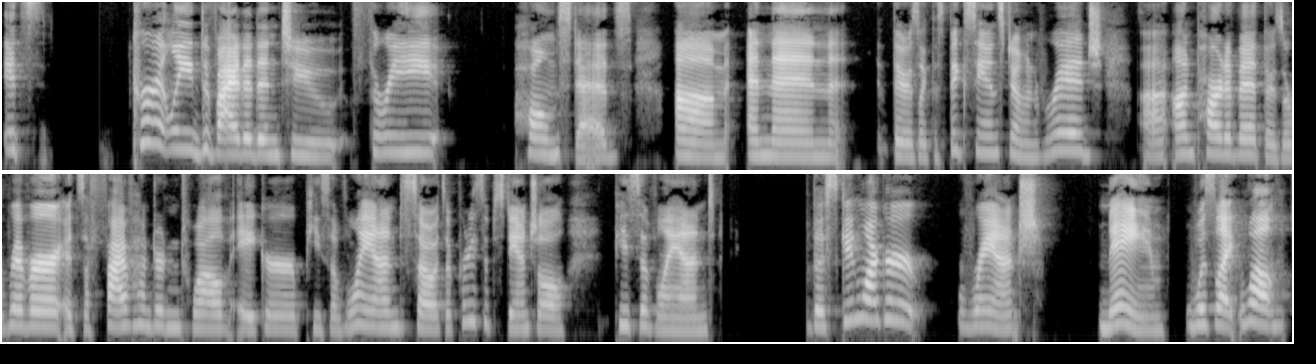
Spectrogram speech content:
it's currently divided into three homesteads. Um, and then there's like this big sandstone ridge. Uh, on part of it, there's a river. It's a 512 acre piece of land. So it's a pretty substantial piece of land the Skinwalker Ranch name was like, well,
